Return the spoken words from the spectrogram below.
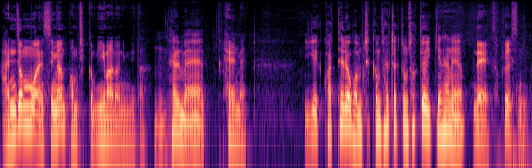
안전모 안 쓰면 범칙금 2만 원입니다. 음, 헬멧. 헬멧. 이게 과태료 범칙금 살짝 좀 섞여 있긴 하네요. 네, 섞여 있습니다.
